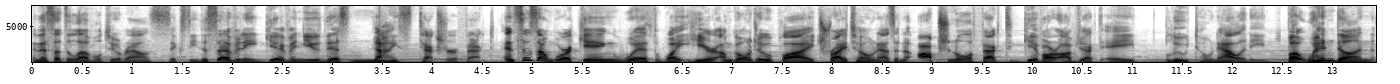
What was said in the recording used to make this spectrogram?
and then set the level to around 60 to 70, giving you this nice texture effect. And since I'm working with white here, I'm going to apply tritone as an optional effect to give our object a blue tonality. But when done,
